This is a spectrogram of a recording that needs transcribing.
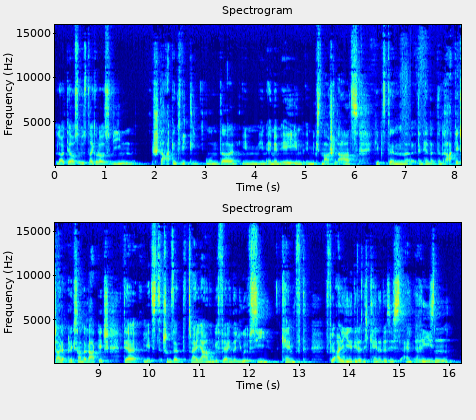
Leute aus Österreich oder aus Wien stark entwickeln. Und äh, im, im MMA, in, im Mixed Martial Arts, gibt es den, den, Herrn, den Rakic, Alexander Rakic, der jetzt schon seit zwei Jahren ungefähr in der UFC kämpft. Für alle jene, die das nicht kennen, das ist ein riesen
